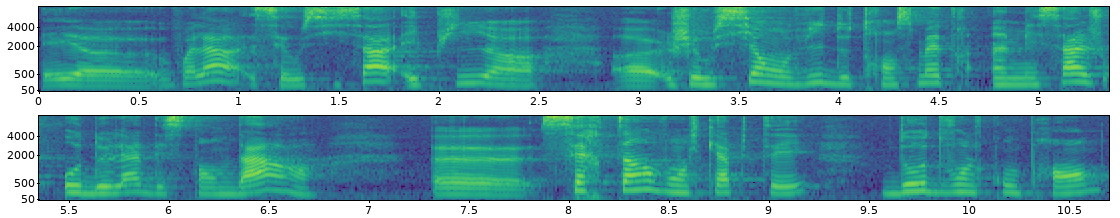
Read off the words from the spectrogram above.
Et voilà, c'est aussi ça. Et puis, j'ai aussi envie de transmettre un message au-delà des standards euh, certains vont le capter, d'autres vont le comprendre,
